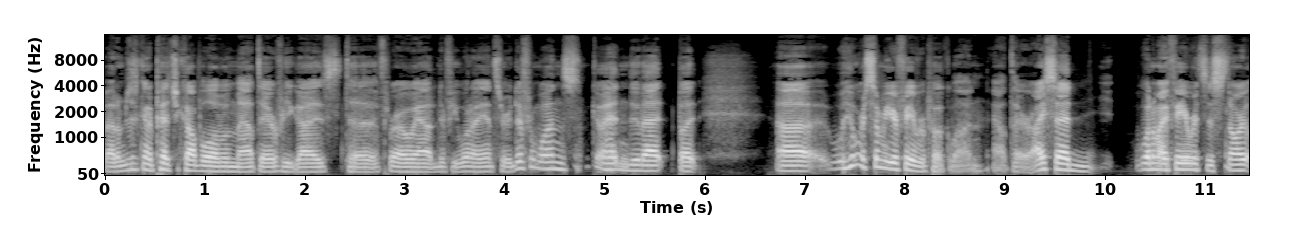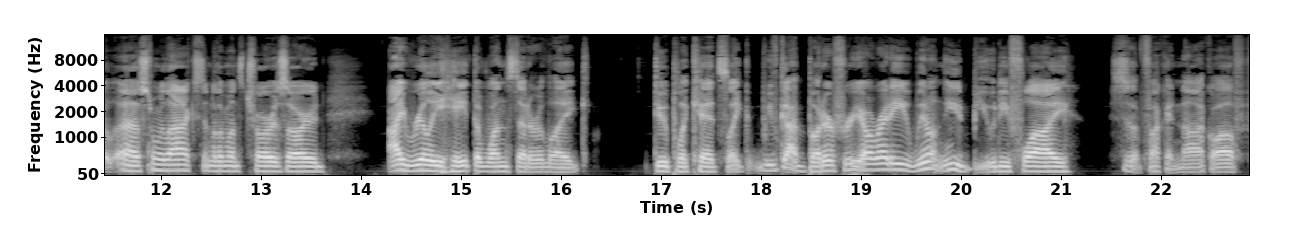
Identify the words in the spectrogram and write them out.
But I'm just going to pitch a couple of them out there for you guys to throw out. And if you want to answer different ones, go ahead and do that. But uh, who are some of your favorite Pokemon out there? I said one of my favorites is Snor- uh, Snorlax. Another one's Charizard. I really hate the ones that are like duplicates. Like we've got Butterfree already. We don't need Beautyfly. This is a fucking knockoff.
